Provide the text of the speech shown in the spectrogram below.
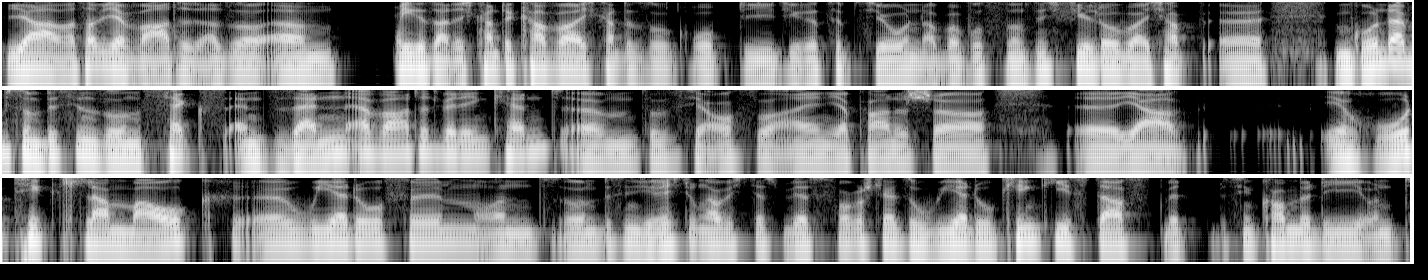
ja, was habe ich erwartet? Also, ähm, wie gesagt, ich kannte Cover, ich kannte so grob die, die Rezeption, aber wusste sonst nicht viel darüber. Ich habe, äh, im Grunde habe ich so ein bisschen so ein Sex and Zen erwartet, wer den kennt. Ähm, das ist ja auch so ein japanischer, äh, ja, Erotik-Klamauk-Weirdo-Film und so ein bisschen die Richtung habe ich das, mir das vorgestellt, so Weirdo-Kinky-Stuff mit bisschen Comedy und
